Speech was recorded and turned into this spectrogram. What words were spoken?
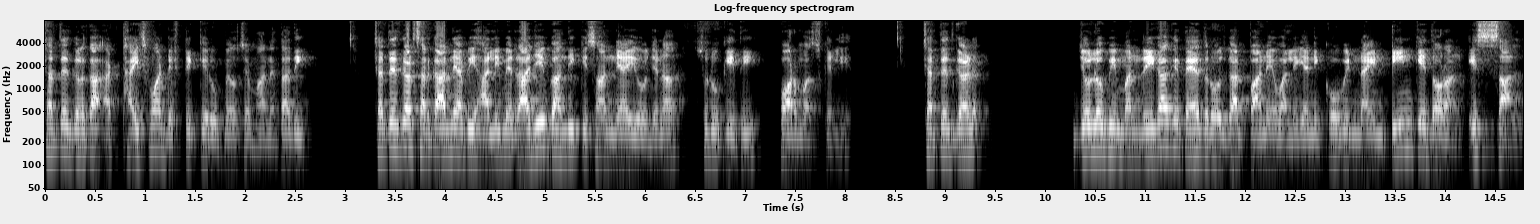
छत्तीसगढ़ का अट्ठाईसवां डिस्ट्रिक्ट के रूप में उसे मान्यता दी। छत्तीसगढ़ सरकार ने अभी हाल ही में राजीव गांधी किसान न्याय योजना शुरू की थी फॉर्मर्स के लिए। छत्तीसगढ़, जो लोग भी मनरेगा के तहत रोज़गार पाने वाले, यानी कोविड 19 के दौरान इस साल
